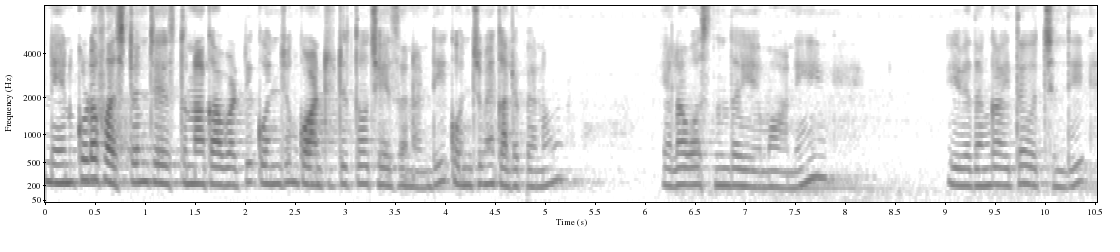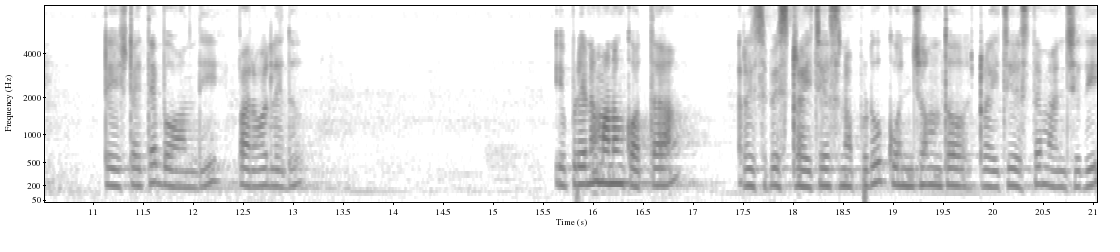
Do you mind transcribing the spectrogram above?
నేను కూడా ఫస్ట్ టైం చేస్తున్నా కాబట్టి కొంచెం క్వాంటిటీతో చేశానండి. కొంచెమే కలిపాను. ఎలా వస్తుందో ఏమో అని ఈ విధంగా అయితే వచ్చింది. టేస్ట్ అయితే బాగుంది. పర్వాలేదు. ఎప్పుడైనా మనం కొత్త రెసిపీస్ ట్రై చేసినప్పుడు కొంచెంతో ట్రై చేస్తే మంచిది.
